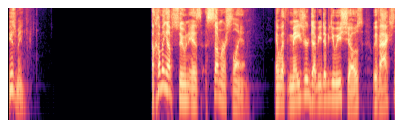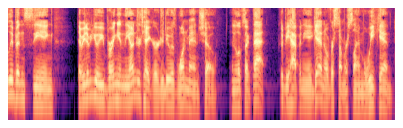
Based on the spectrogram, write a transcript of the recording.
Excuse me. Now, coming up soon is SummerSlam. And with major WWE shows, we've actually been seeing WWE bring in The Undertaker to do his one man show. And it looks like that could be happening again over SummerSlam weekend.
